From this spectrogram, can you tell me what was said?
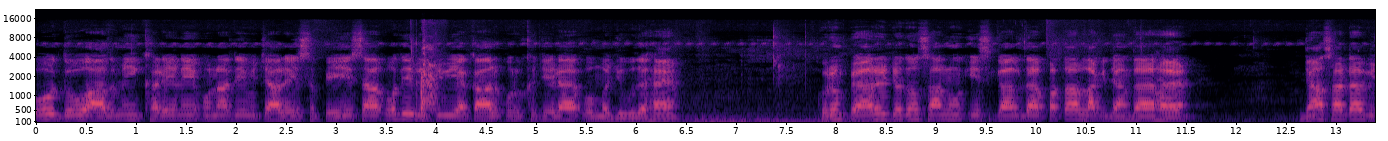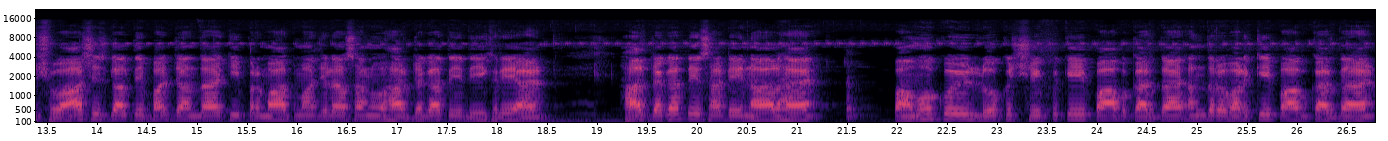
ਉਹ ਦੋ ਆਦਮੀ ਖੜੇ ਨੇ, ਉਹਨਾਂ ਦੇ ਵਿਚਾਲੇ ਸਪੇਸ ਆ, ਉਹਦੇ ਵਿੱਚ ਵੀ ਅਕਾਲ ਪੁਰਖ ਜਿਹੜਾ, ਉਹ ਮੌਜੂਦ ਹੈ। ਗੁਰੂ ਪਿਆਰੇ, ਜਦੋਂ ਸਾਨੂੰ ਇਸ ਗੱਲ ਦਾ ਪਤਾ ਲੱਗ ਜਾਂਦਾ ਹੈ ਜਾਂ ਸਾਡਾ ਵਿਸ਼ਵਾਸ ਇਸ ਗੱਲ ਤੇ ਵੱਧ ਜਾਂਦਾ ਹੈ ਕਿ ਪ੍ਰਮਾਤਮਾ ਜਿਹੜਾ ਸਾਨੂੰ ਹਰ ਜਗ੍ਹਾ ਤੇ ਦੇਖ ਰਿਹਾ ਹੈ, ਹਰ ਜਗ੍ਹਾ ਤੇ ਸਾਡੇ ਨਾਲ ਹੈ, ਭਾਵੇਂ ਕੋਈ ਲੋਕ ਛਿਪ ਕੇ ਪਾਪ ਕਰਦਾ ਹੈ, ਅੰਦਰ ਵੜ ਕੇ ਪਾਪ ਕਰਦਾ ਹੈ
